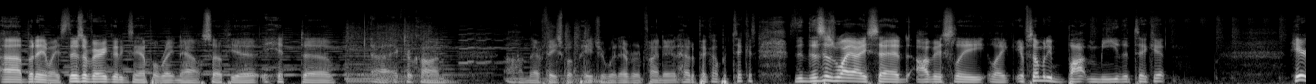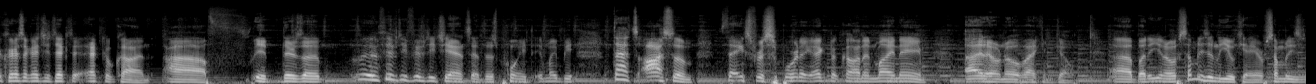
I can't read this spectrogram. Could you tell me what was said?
Uh, but anyways, there's a very good example right now. So if you hit uh, uh, Ectocon on their Facebook page or whatever and find out how to pick up a ticket. This is why I said, obviously, like if somebody bought me the ticket, here, Chris, I got you ticket to Ectocon. Uh, it, there's a 50-50 chance at this point. It might be, that's awesome. Thanks for supporting Ectocon in my name. I don't know if I can go. Uh, but, you know, if somebody's in the UK or if somebody's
